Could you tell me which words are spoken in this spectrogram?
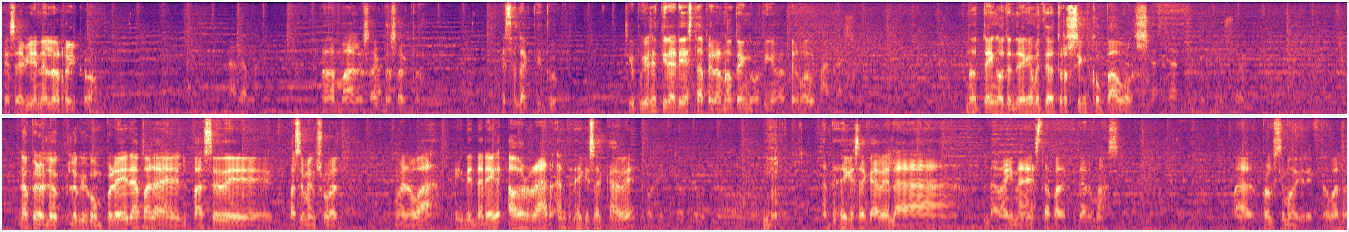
Que se viene lo rico. Nada mal. Nada mal, exacto, exacto. Esa es la actitud. Si pudiese tirar esta, pero no tengo, tío, no tengo. No tengo, tendría que meter otros 5 pavos. No, pero lo, lo que compré era para el pase de pase mensual. Bueno, va. Intentaré ahorrar antes de que se acabe. Antes de que se acabe la, la vaina esta para tirar más. Para el próximo directo, ¿vale?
